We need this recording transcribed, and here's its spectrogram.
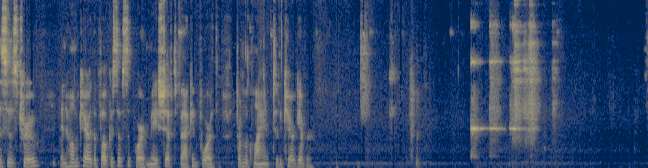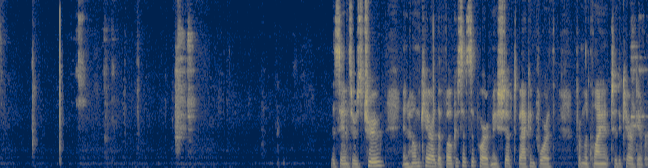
This is true. In home care, the focus of support may shift back and forth from the client to the caregiver. This answer is true. In home care, the focus of support may shift back and forth from the client to the caregiver.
